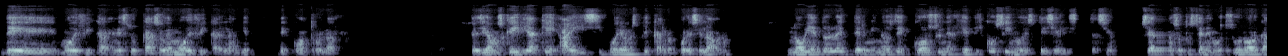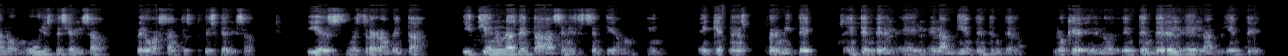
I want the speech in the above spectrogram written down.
de modificar, en nuestro caso, de modificar el ambiente, de controlarlo. Entonces, digamos que diría que ahí sí podríamos explicarlo por ese lado, ¿no? No viéndolo en términos de costo energético, sino de especialización. O sea, nosotros tenemos un órgano muy especializado, pero bastante especializado. Y es nuestra gran ventaja. Y tiene unas ventajas en ese sentido, ¿no? En, que nos permite entender el, ambiente, entender lo que, entender el, ambiente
